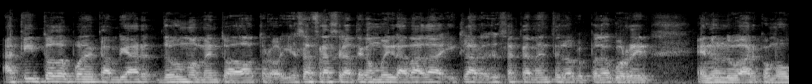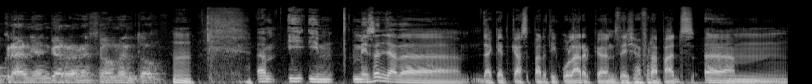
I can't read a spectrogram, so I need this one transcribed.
aquí todo puede cambiar de un momento a otro. Y esa frase la tengo muy grabada y claro, es exactamente lo que puede ocurrir en un lugar como Ucrania en guerra en este momento. Mm. Um, i, I més enllà d'aquest cas particular que ens deixa frapats, um,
